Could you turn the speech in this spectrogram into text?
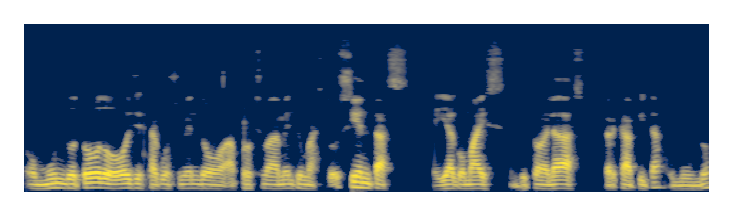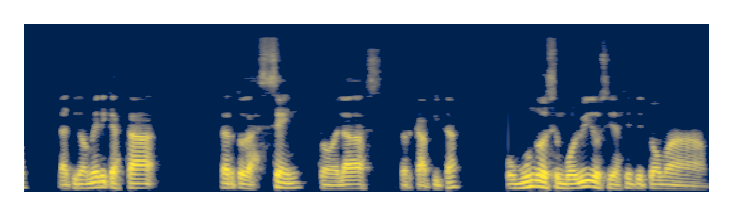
O mundo todo hoy está consumiendo aproximadamente unas 200 y algo más de toneladas per cápita, o mundo. Latinoamérica está perto de 100 toneladas per cápita. O mundo desenvolvido, si la gente toma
